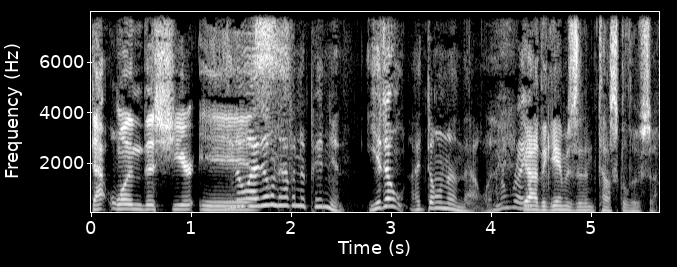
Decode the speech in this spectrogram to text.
That one this year is. You know, I don't have an opinion. You don't. I don't on that one. Right. Yeah, the game is in Tuscaloosa.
